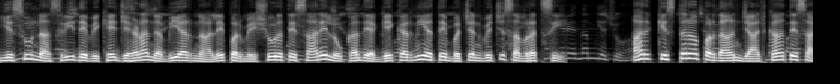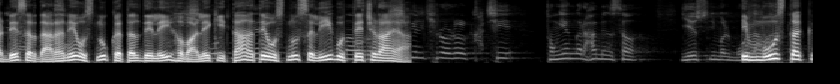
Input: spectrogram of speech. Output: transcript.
ਯਿਸੂ ਨਾਸਰੀ ਦੇ ਵਿਖੇ ਜਿਹੜਾ ਨਬੀ ਅਰ ਨਾਲੇ ਪਰਮੇਸ਼ੁਰ ਅਤੇ ਸਾਰੇ ਲੋਕਾਂ ਦੇ ਅੱਗੇ ਕਰਨੀ ਅਤੇ ਬਚਨ ਵਿੱਚ ਸਮਰੱਥ ਸੀ। ਅਰ ਕਿਸ ਤਰ੍ਹਾਂ ਪ੍ਰਧਾਨ ਜਾਜਕਾਂ ਤੇ ਸਾਡੇ ਸਰਦਾਰਾਂ ਨੇ ਉਸ ਨੂੰ ਕਤਲ ਦੇ ਲਈ ਹਵਾਲੇ ਕੀਤਾ ਅਤੇ ਉਸ ਨੂੰ ਸਲੀਬ ਉੱਤੇ ਚੜਾਇਆ ਇਮੂਸ ਤੱਕ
